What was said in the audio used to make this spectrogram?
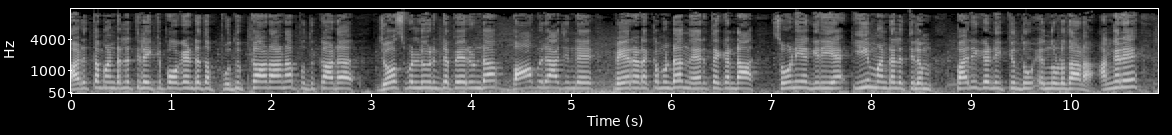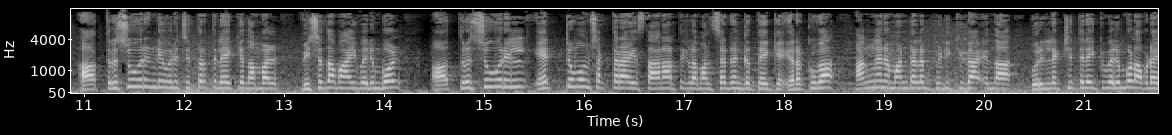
അടുത്ത മണ്ഡലത്തിലേക്ക് പോകേണ്ടത് പുതുക്കാടാണ്. പുതുക്കാട് ജോസ് വെള്ളൂരിന്റെ പേരുണ്ട്. ബാബുരാജിന്റെ പേരടക്കമുണ്ട്. നേരത്തെ കണ്ട സോണിയഗിരിയെ ഈ മണ്ഡലത്തിലും പരിഗണിക്കുന്നു എന്നുള്ളതാണ്. അങ്ങനെ തൃശൂരിന്റെ ഒരു ചിത്രത്തിലേക്ക് നമ്മൾ വിശദമായി വരുമ്പോൾ തൃശ്ശൂരിൽ ഏറ്റവും ശക്തരായ സ്ഥാനാർത്ഥികളെ മത്സരരംഗത്തേക്ക് ഇറക്കുക അങ്ങനെ മണ്ഡലം പിടിക്കുക എന്ന ഒരു ലക്ഷ്യത്തിലേക്ക് വരുമ്പോൾ അവിടെ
